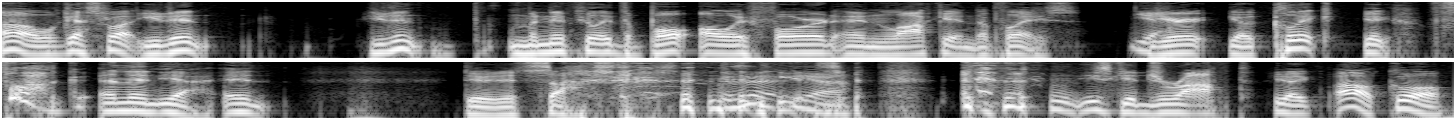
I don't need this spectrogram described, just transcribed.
Oh, well, guess what? You didn't you didn't manipulate the bolt all the way forward and lock it into place. Yeah. You're you click. You're, fuck, and then yeah, it, dude, it sucks. Isn't it? you just get dropped. You're like, oh, cool.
